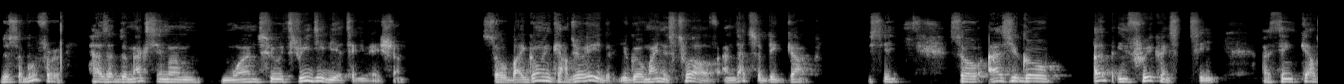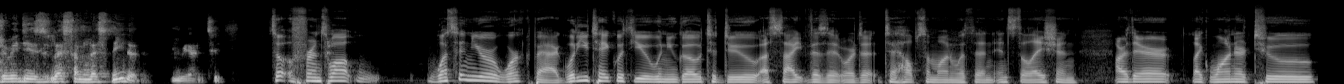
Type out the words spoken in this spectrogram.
the subwoofer has at the maximum 1, 2, 3 dB attenuation. So by going cardioid, you go minus 12, and that's a big gap, you see? So as you go up in frequency, I think cardioid is less and less needed in reality. So, Francois, what's in your work bag? What do you take with you when you go to do a site visit or to, to help someone with an installation? Are there like one or two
